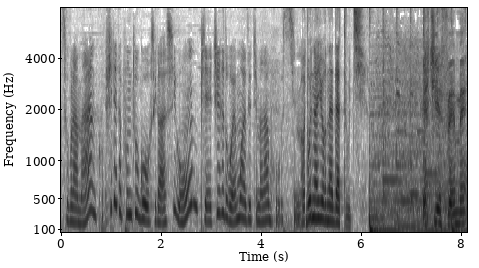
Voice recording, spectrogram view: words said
su flamenco. Fidete appunto Corsica, sigonpie, ci ritroviamo la settimana prossima. Buona giornata a tutti. RCFM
